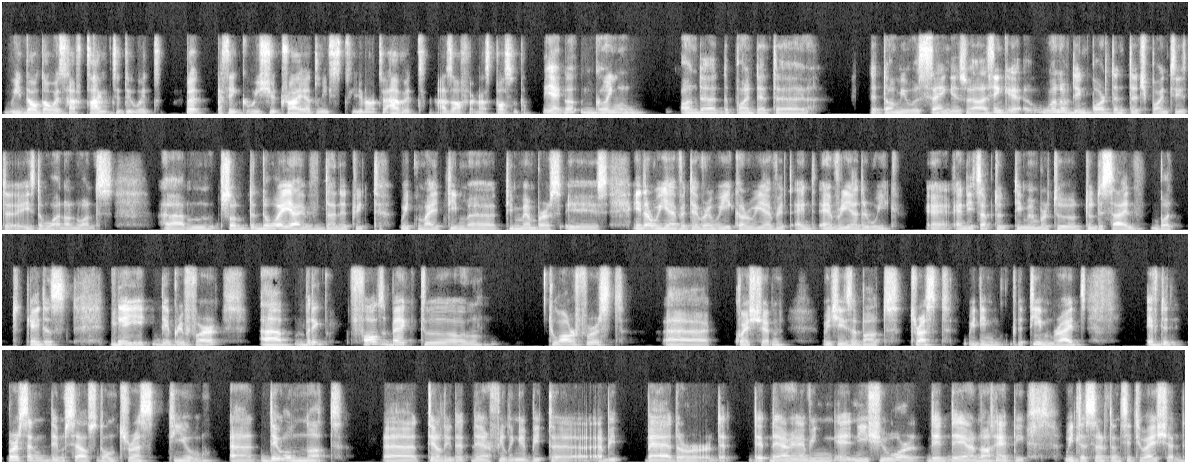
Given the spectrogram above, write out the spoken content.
we don't always have time to do it but I think we should try at least, you know, to have it as often as possible. Yeah, go, going on the the point that uh, that Tommy was saying as well. I think uh, one of the important touch points is the is the one on ones. Um, so the, the, way I've done it with with my team uh, team members is either we have it every week or we have it every other week, and it's up to team member to to decide what cadence they they prefer. Uh, but it falls back to to our first uh, question, which is about trust within the team, right? if the person themselves don't trust you, uh, they will not uh, tell you that they are feeling a bit uh, a bit bad or that that they are having an issue or that they are not happy with a certain situation.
